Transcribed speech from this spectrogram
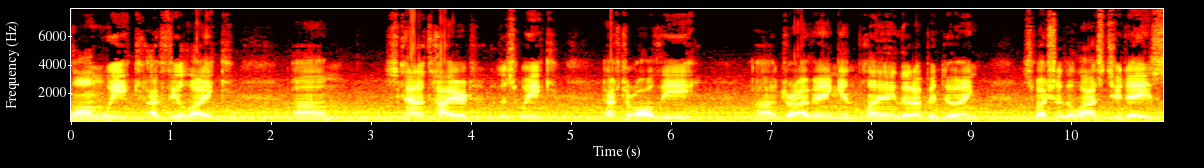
long week. I feel like um, just kind of tired this week after all the uh, driving and playing that I've been doing, especially the last two days.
